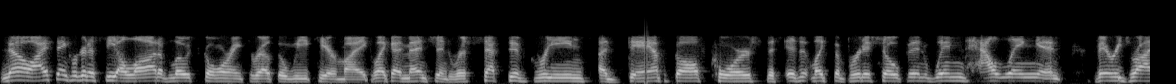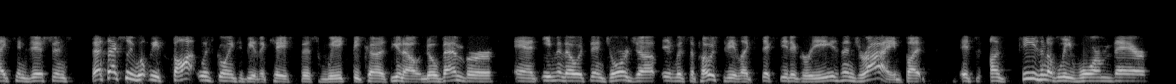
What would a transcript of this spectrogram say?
No, I think we're going to see a lot of low scoring throughout the week here, Mike. Like I mentioned, receptive greens, a damp golf course. This isn't like the British Open, wind howling and very dry conditions. That's actually what we thought was going to be the case this week because, you know, November, and even though it's in Georgia, it was supposed to be like 60 degrees and dry, but it's unseasonably warm there.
